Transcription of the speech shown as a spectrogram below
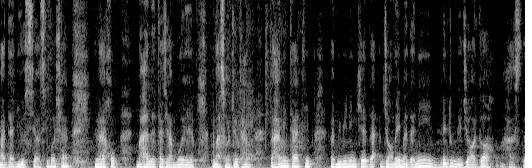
مدنی و سیاسی باشند و خب محل تجمع مساجد هم به همین ترتیب و می‌بینیم که جامعه مدنی بدون جایگاه هست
